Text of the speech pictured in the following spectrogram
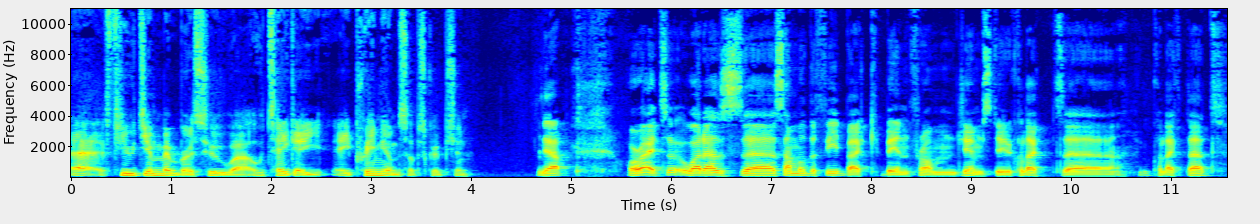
uh, few gym members who uh, who take a, a premium subscription. Yeah. All right. So, what has uh, some of the feedback been from gyms? Do you collect uh, collect that?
